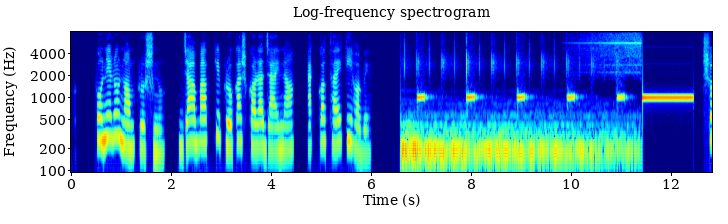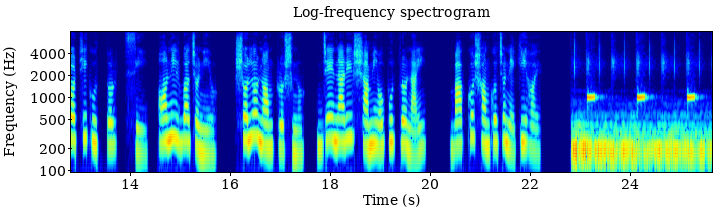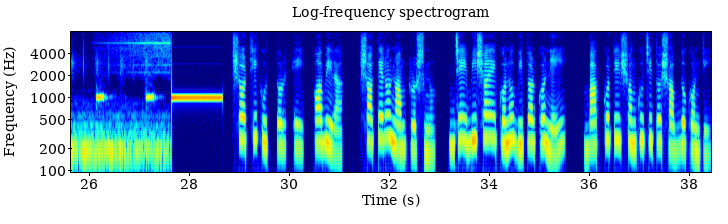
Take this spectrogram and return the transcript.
পনেরো নং প্রশ্ন, যা বাক্যে প্রকাশ করা যায় না, এক কথায় কি হবে? সঠিক উত্তর সি, অনির্বাচনীয়। ষোলো নং প্রশ্ন, যে নারীর স্বামী ও পুত্র নাই, বাক্য সংকোচনে কি হয়? সঠিক উত্তর এই, অবিরা। সতেরো নং প্রশ্ন। যে বিষয়ে কোনো বিতর্ক নেই, বাক্যটির সংকুচিত শব্দ কোনটি?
